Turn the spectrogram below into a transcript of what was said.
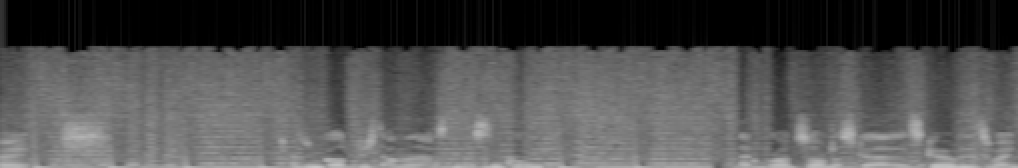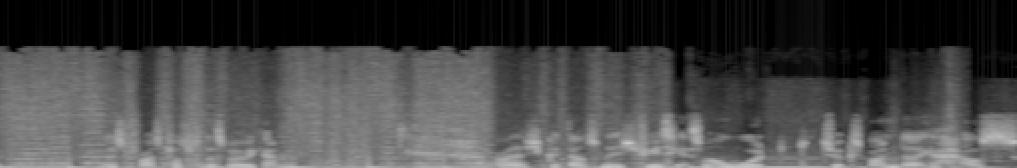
Right. There's some goldfish down there, that's nice and cool. That broadsword, let's go, let's go over this way. As far as possible this way we can. I really should cut down some of these trees to get some more wood to expand like a house,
